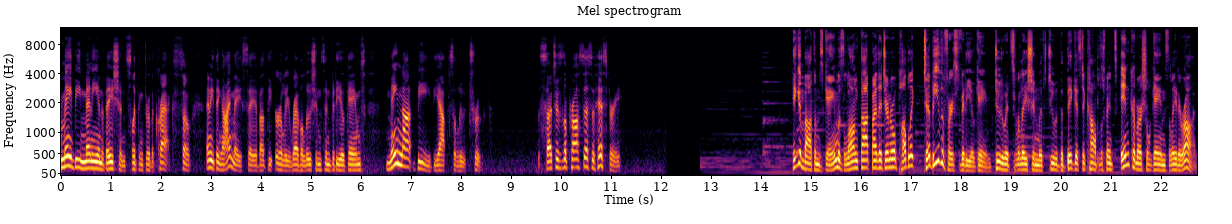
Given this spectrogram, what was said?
may be many innovations slipping through the cracks, so anything I may say about the early revolutions in video games may not be the absolute truth. Such is the process of history. Higginbotham's game was long thought by the general public to be the first video game, due to its relation with two of the biggest accomplishments in commercial games later on.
